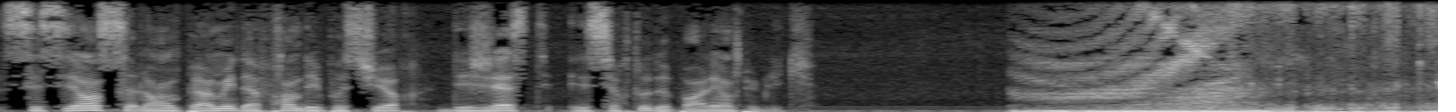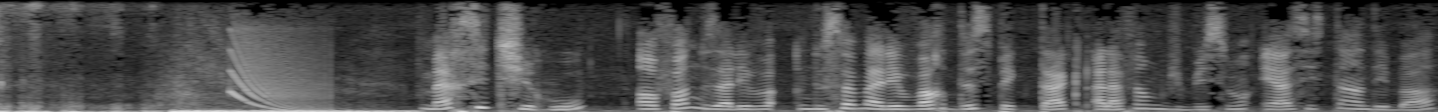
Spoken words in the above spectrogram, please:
ces séances leur ont permis d'apprendre des postures, des gestes et surtout de parler en public. Merci Chirou. Enfin, nous, sommes allés voir deux spectacles à la ferme du buisson et assister à un débat.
